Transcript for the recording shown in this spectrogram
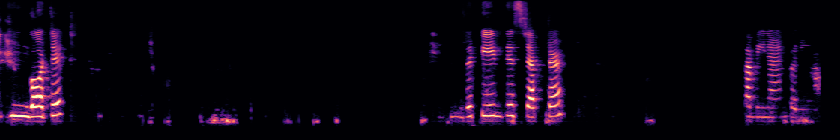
Got it? Repeat this chapter. Sabina and Karima.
